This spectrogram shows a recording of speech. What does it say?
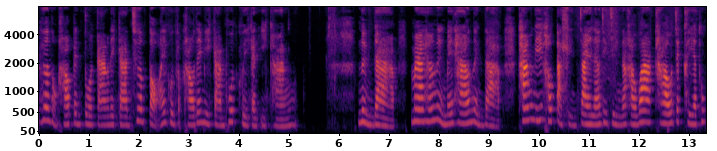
เพื่อนของเขาเป็นตัวกลางในการเชื่อมต่อให้คุณกับเขาได้มีการพูดคุยกันอีกครั้ง หนึ่งดาบ มาทั้งหนึ่งไม้เท้าหนึ่งดาบ ครั้งนี้เขาตัดสินใจแล้วจริงๆนะคะว่าเขาจะเคลียร์ทุก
